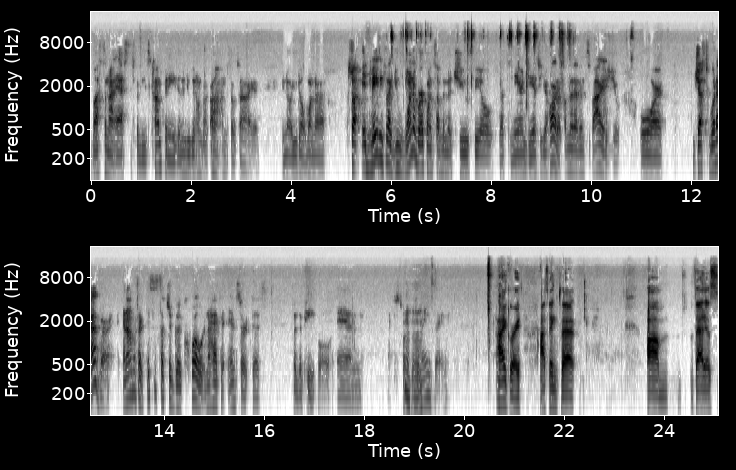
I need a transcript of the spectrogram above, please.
busting our asses for these companies, and then you get home like, oh, I'm so tired. You know, you don't want to. So it made me feel like you want to work on something that you feel that's near and dear to your heart, or something that inspires you, or just whatever. And I was like, this is such a good quote, and I had to insert this for the people, and I just thought mm-hmm. it was amazing. I agree. I think that um, that is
